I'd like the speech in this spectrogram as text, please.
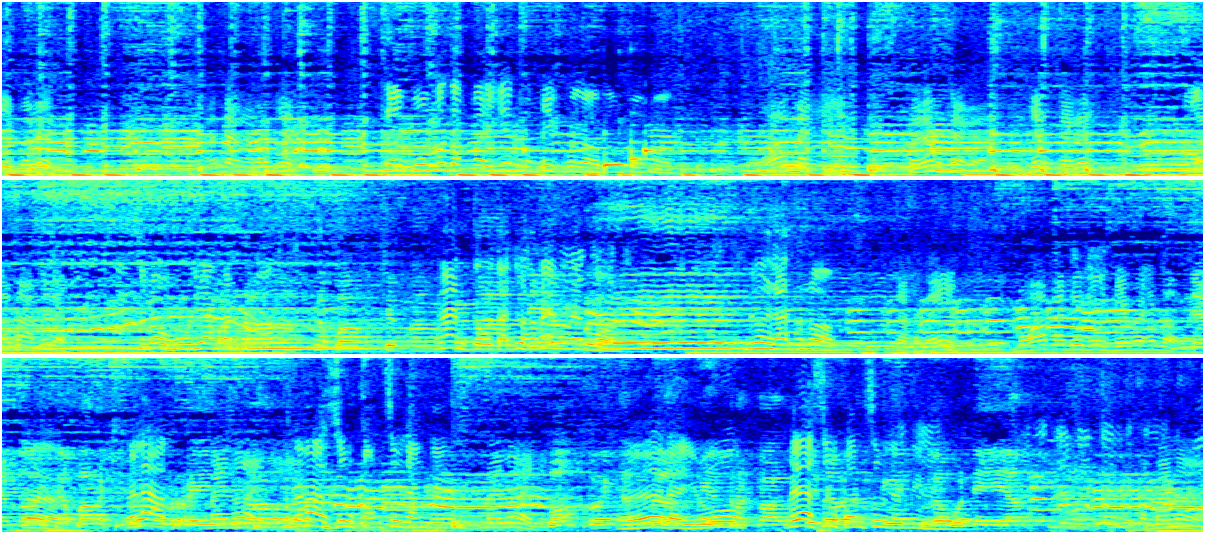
โอเคมีไปเลยด้านไหนอะไรเนี่ยเครื่งปรุงมันต้องไปเยี่ยมกับบิ๊กมันเหรอเครื่งปรุงอะว่าไม่ไปนั่งแค่ไหนยังแค่ไหนเอาตามไม่เลยที่เราหูเรียงกันเนาะงางานโตจัดอยู่ข้างในมันนั่นเรอเรื่องจัดข้างนอกจากไหนบอกว่าไปที่เสียงไว้ข้างนอกเดี๋ยเอ่ยจะบอกเวลาไม่น้อยเวลาสู้ของสู้ยังดีไม่น้อยบอกเคยเออได้อยู่เวลาสู้คนสู้ย่างเดียงไม่น้อย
